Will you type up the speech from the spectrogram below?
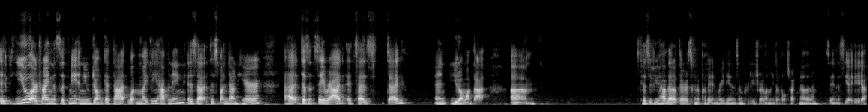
if you are trying this with me and you don't get that, what might be happening is that this button down here uh, doesn't say rad, it says deg, and you don't want that. Um, because if you have that up there, it's going to put it in radians, I'm pretty sure. Let me double check now that I'm saying this. Yeah, yeah, yeah.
